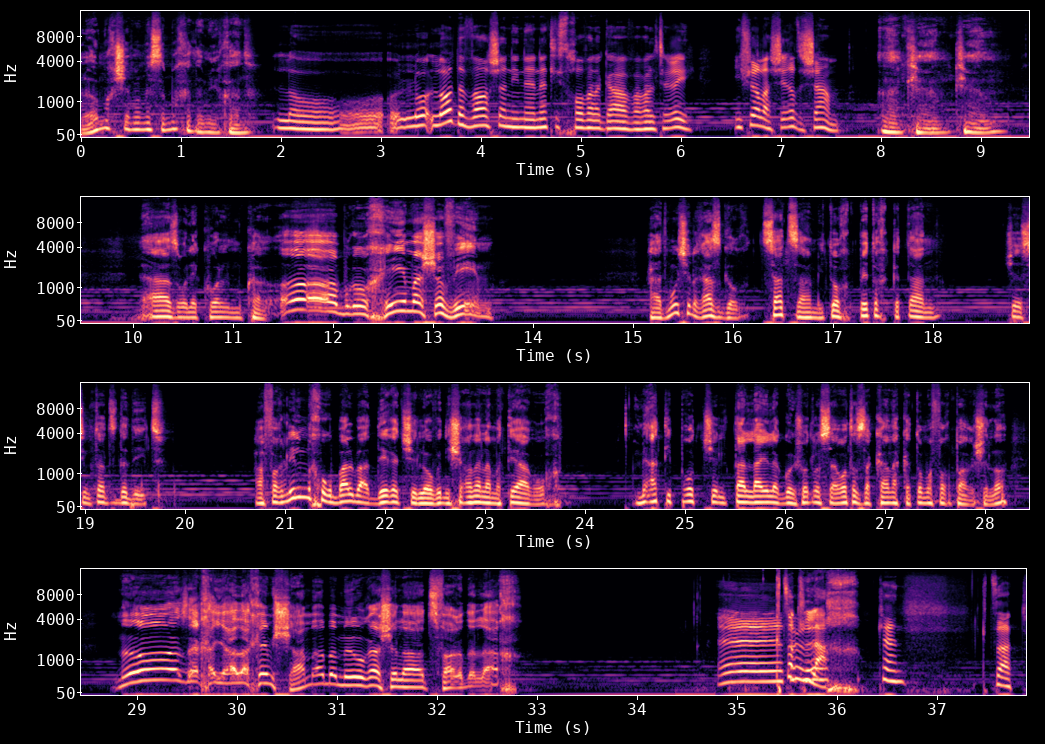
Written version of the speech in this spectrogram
לא מחשבה משמחת במיוחד. לא, לא, לא הדבר שאני נהנית לסחוב על הגב, אבל תראי, אי אפשר להשאיר את זה שם. אה, כן, כן. ואז עולה קול מוכר, או, ברוכים השבים! הדמות של רסגור צצה מתוך פתח קטן של סמטה צדדית. הפרליל מחורבל באדרת שלו ונשען על המטה הארוך, מעט טיפות של טל לילה גולשות על שערות הזקן הכתום הפרפר שלו. נו, אז איך היה לכם שמה במאורה של הצפרדלח? אה, קצת לח. כן, קצת.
